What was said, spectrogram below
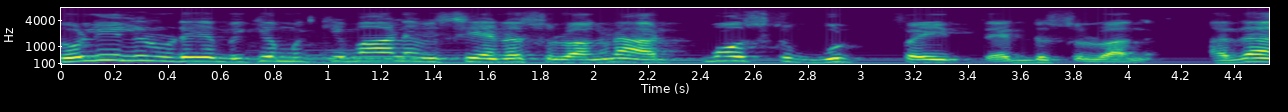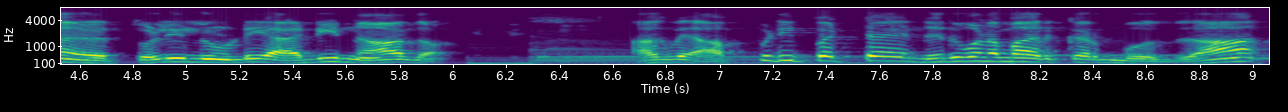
தொழிலினுடைய மிக முக்கியமான விஷயம் என்ன சொல்லுவாங்கன்னா அட்மோஸ்ட் குட் ஃபைத் என்று சொல்லுவாங்க. அதான் தொழிலினுடைய அடிநாதம். ஆகவே அப்படிப்பட்ட நிறுவனமா இருக்கிற போதுதான்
